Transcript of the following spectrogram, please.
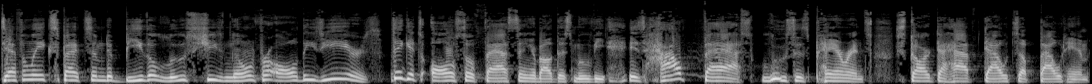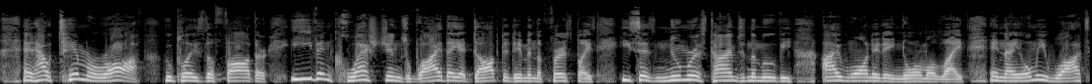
definitely expects him to be the Luce she's known for all these years. I think it's also fascinating about this movie is how fast Luce's parents start to have doubts about him, and how Tim Roth, who plays the father, even questions why they adopted him in the first place. He says numerous times in the movie, I wanted a normal life, and Naomi Watts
